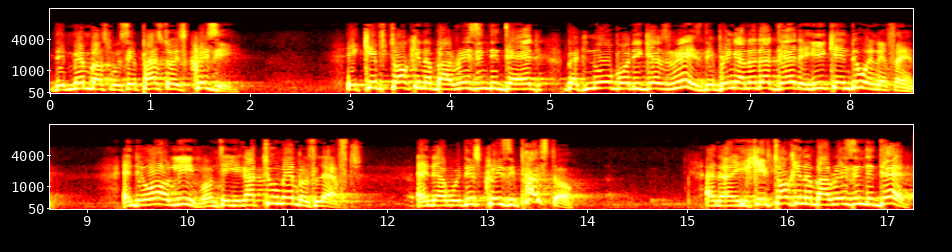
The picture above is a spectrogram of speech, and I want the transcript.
The members will say, Pastor is crazy. He keeps talking about raising the dead, but nobody gets raised. They bring another dead and he can't do anything. And they all leave until you got two members left. And they're with this crazy pastor. And uh, he keeps talking about raising the dead.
